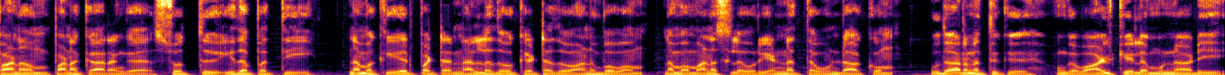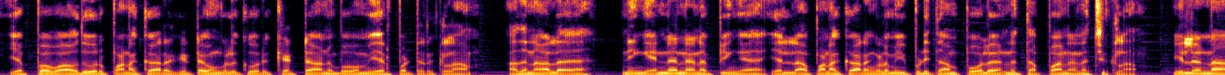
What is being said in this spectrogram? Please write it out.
பணம் பணக்காரங்க சொத்து இதை பற்றி நமக்கு ஏற்பட்ட நல்லதோ கெட்டதோ அனுபவம் நம்ம மனசில் ஒரு எண்ணத்தை உண்டாக்கும். உதாரணத்துக்கு உங்கள் வாழ்க்கையில் முன்னாடி எப்போவாவது ஒரு பணக்காரர்கிட்ட உங்களுக்கு ஒரு கெட்ட அனுபவம் ஏற்பட்டிருக்கலாம். அதனால் நீங்கள் என்ன நினைப்பீங்க? எல்லா பணக்காரங்களும் இப்படித்தான் போலன்னு தப்பாக நினச்சிக்கலாம். இல்லைன்னா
